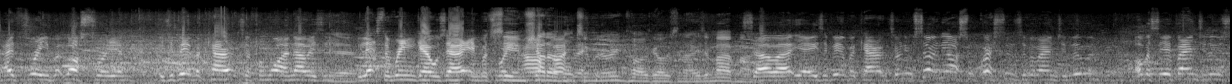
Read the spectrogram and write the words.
had three, but lost three. And he's a bit of a character, from what I know. Is he, Yeah. he lets the ring girls out in See between him half shadow boxing with the ring card girls now. He's a madman. So uh, yeah, he's a bit of a character, and he'll certainly ask some questions of Evangelou. And obviously, Evangelou's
